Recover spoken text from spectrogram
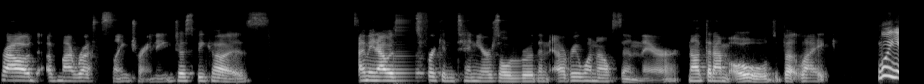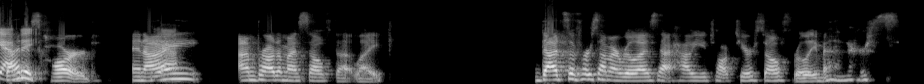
proud of my wrestling training just because i mean i was freaking 10 years older than everyone else in there not that i'm old but like well yeah that but- is hard and Yeah. i i'm proud of myself that like that's the first time i realized that how you talk to yourself really matters.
